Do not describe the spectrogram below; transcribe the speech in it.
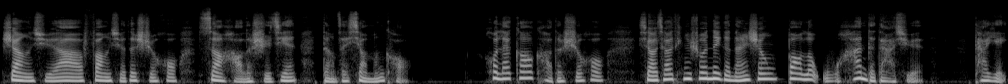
上学啊、放学的时候算好了时间等在校门口。后来高考的时候，小乔听说那个男生报了武汉的大学，她也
